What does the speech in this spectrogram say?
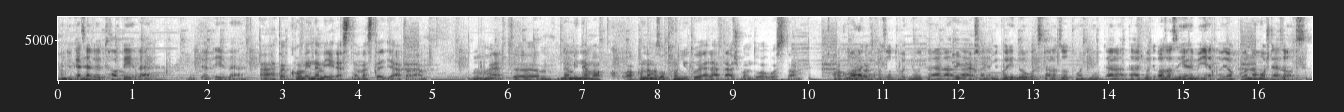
Mondjuk ezelőtt hat évvel, vagy öt évvel. Hát akkor még nem éreztem ezt egyáltalán uh-huh. mert ö, nem, nem ak- akkor nem az otthon nyújtó ellátásban dolgoztam. Akkor, akkor maradjunk az... az otthon nyújtó ellátásban, de amikor itt dolgoztál az otthon nyújtó ellátásban, vagy az az élményed, hogy akkor na most ez az?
